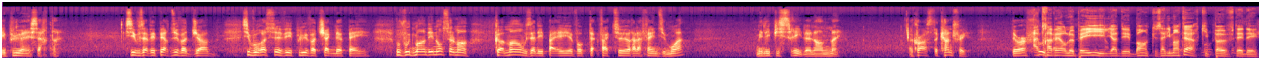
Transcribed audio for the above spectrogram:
et plus incertains. Si vous avez perdu votre job, si vous recevez plus votre chèque de paye, vous vous demandez non seulement comment vous allez payer vos factures à la fin du mois, mais l'épicerie le lendemain. Across the country, à travers le pays, il y a des banques alimentaires qui peuvent aider.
